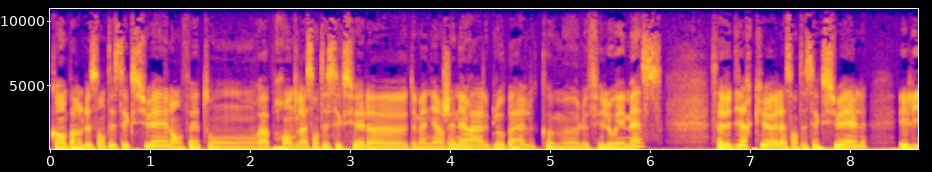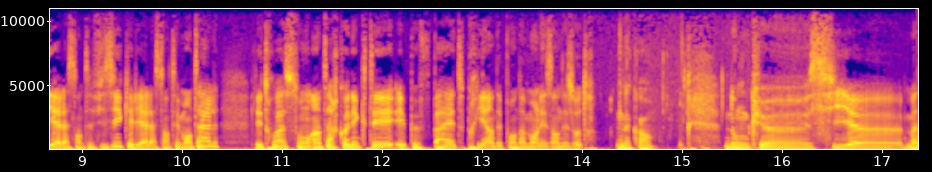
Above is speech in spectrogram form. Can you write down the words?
quand on parle de santé sexuelle, en fait, on va prendre la santé sexuelle euh, de manière générale, globale, comme euh, le fait l'OMS. Ça veut dire que la santé sexuelle est liée à la santé physique, est liée à la santé mentale. Les trois sont interconnectés et peuvent pas être pris indépendamment les uns des autres. D'accord. Donc euh, si euh, ma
